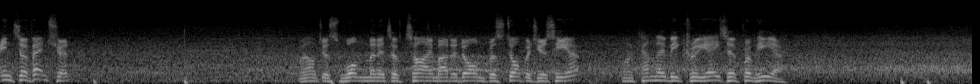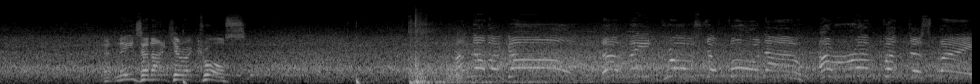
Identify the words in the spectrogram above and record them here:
intervention. Well, just one minute of time added on for stoppages here. Well, can they be creative from here? It needs an accurate cross. Another goal! The lead grows to four now. A rampant display.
